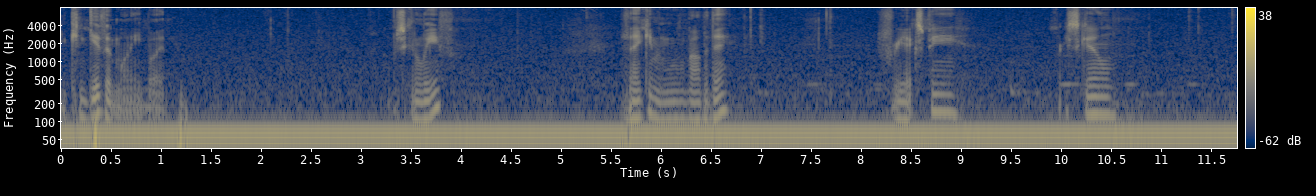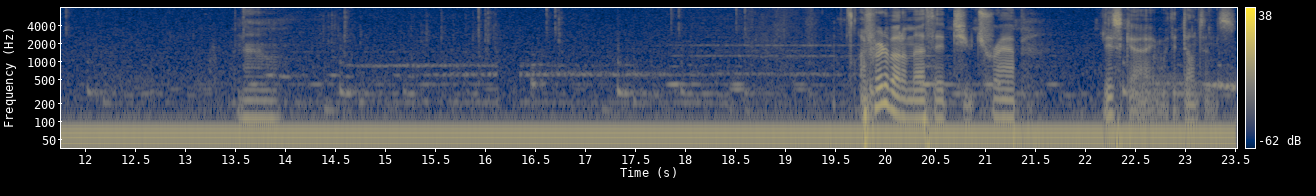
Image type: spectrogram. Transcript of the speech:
You can give him money, but I'm just gonna leave. Thank him and move about the day. Free XP, free skill. Now, I've heard about a method to trap this guy with the Duntons.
